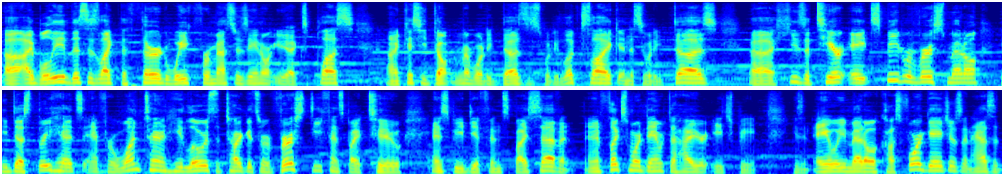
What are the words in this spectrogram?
Uh, I believe this is like the third week for Master Xehanort EX Plus. Uh, in case you don't remember what he does, this is what he looks like, and this is what he does. Uh, he's a Tier 8 Speed Reverse medal. He does 3 hits, and for one turn, he lowers the target's reverse defense by 2 and speed defense by 7, and inflicts more damage to higher HP. He's an AoE medal, costs 4 gauges, and has a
